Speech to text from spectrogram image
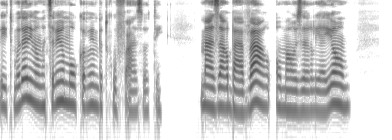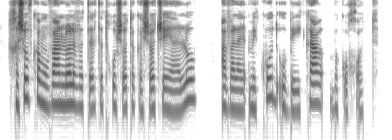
להתמודד עם המצבים המורכבים בתקופה הזאת. מה עזר בעבר, או מה עוזר לי היום. חשוב כמובן לא לבטל את התחושות הקשות שיעלו, אבל המיקוד הוא בעיקר בכוחות.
